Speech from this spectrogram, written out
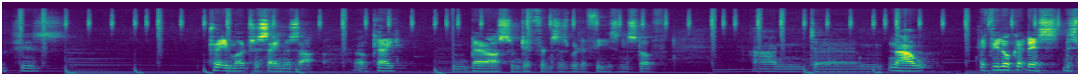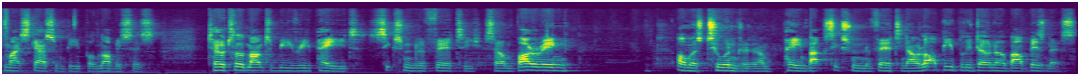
which is pretty much the same as that. Okay, there are some differences with the fees and stuff. And um, now, if you look at this, this might scare some people, novices. Total amount to be repaid 630. So I'm borrowing almost 200 and I'm paying back 630. Now, a lot of people who don't know about business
